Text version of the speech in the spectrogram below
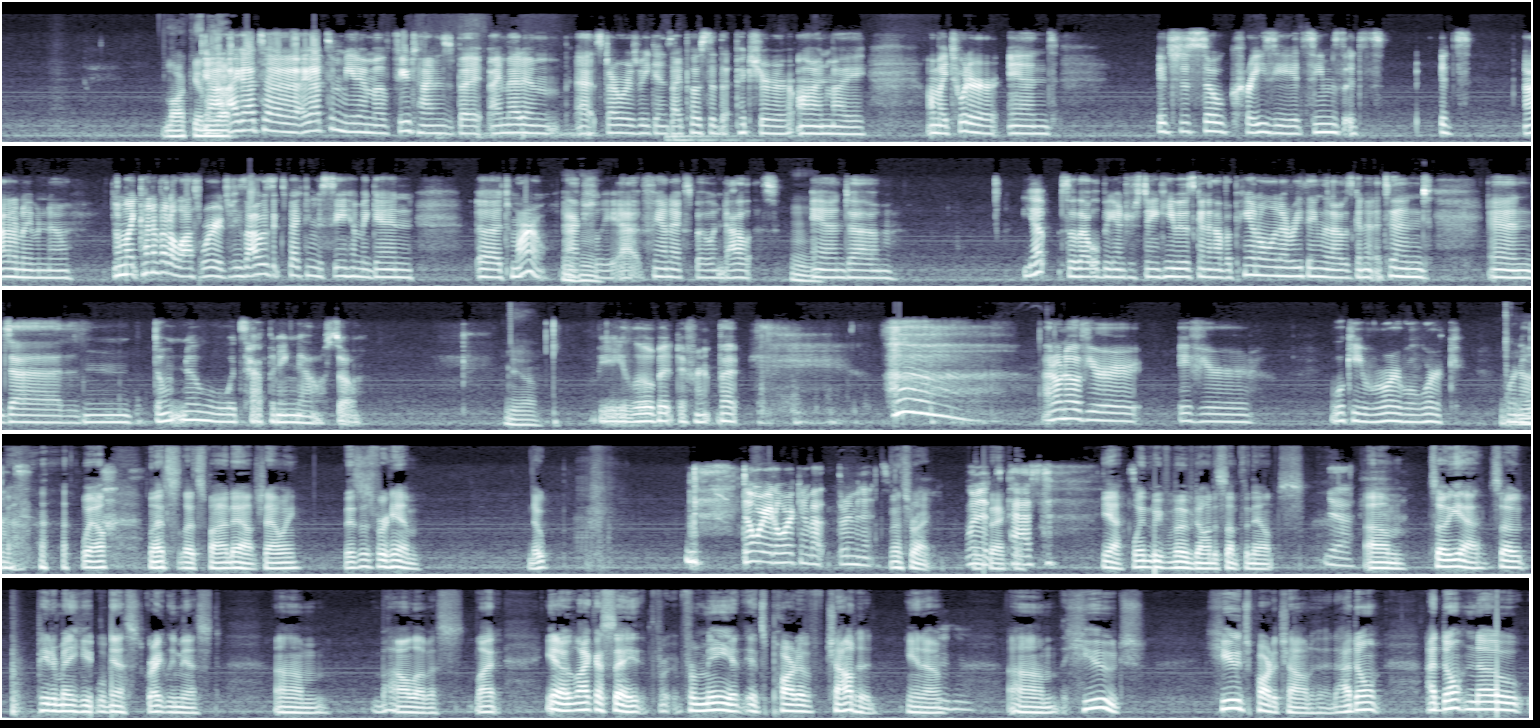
Lock in. Yeah, I got to I got to meet him a few times, but I met him at Star Wars weekends. I posted that picture on my on my Twitter, and it's just so crazy. It seems it's it's I don't even know. I'm like kind of at a lost words because I was expecting to see him again uh, tomorrow, Mhm. actually at Fan Expo in Dallas, Hmm. and um, yep. So that will be interesting. He was going to have a panel and everything that I was going to attend, and uh, don't know what's happening now. So yeah. be a little bit different, but I don't know if your if your Wookiee roar will work or not. well, let's let's find out, shall we? This is for him. Nope. Don't worry, it'll work in about three minutes That's right. when it's Exactly. past. Yeah, when we've moved on to something else. Yeah. Um. So yeah. So Peter Mayhew will be missed, greatly missed, um, by all of us. Like, you know, like I say, for, for me, it, it's part of childhood. You know, um, huge, huge part of childhood. I don't, I don't know.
